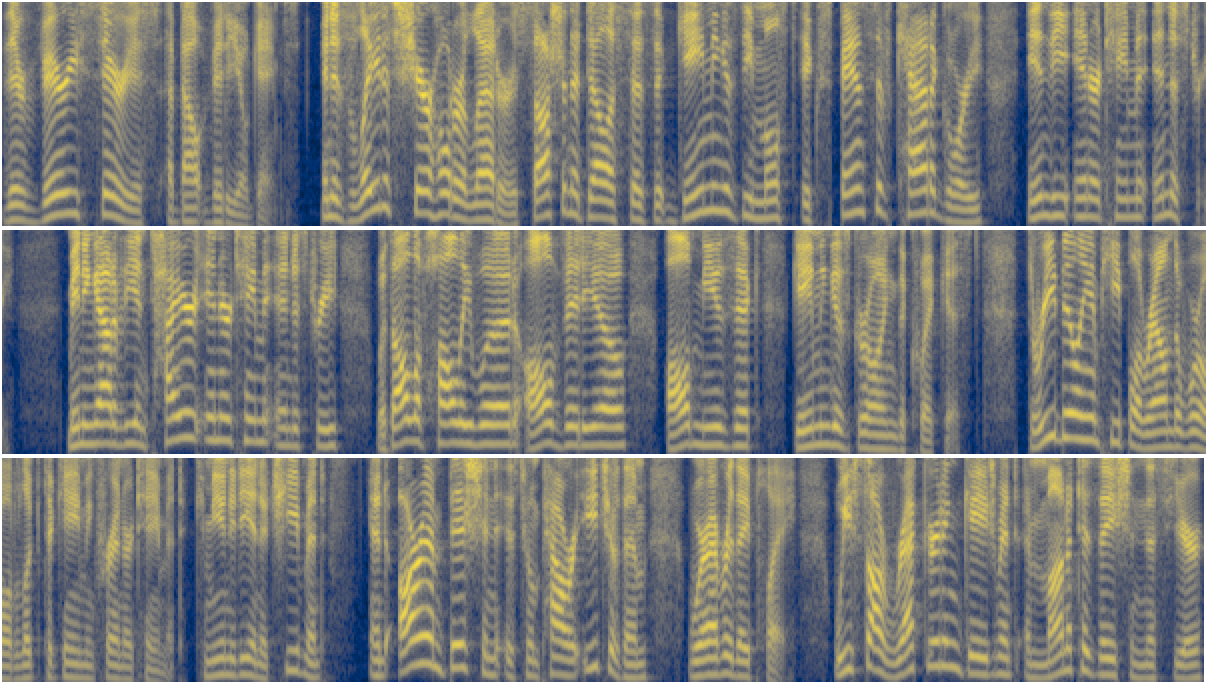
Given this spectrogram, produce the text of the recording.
they're very serious about video games. In his latest shareholder letter, Satya Nadella says that gaming is the most expansive category in the entertainment industry meaning out of the entire entertainment industry, with all of Hollywood, all video, all music, gaming is growing the quickest. 3 billion people around the world look to gaming for entertainment, community, and achievement, and our ambition is to empower each of them wherever they play. We saw record engagement and monetization this year,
